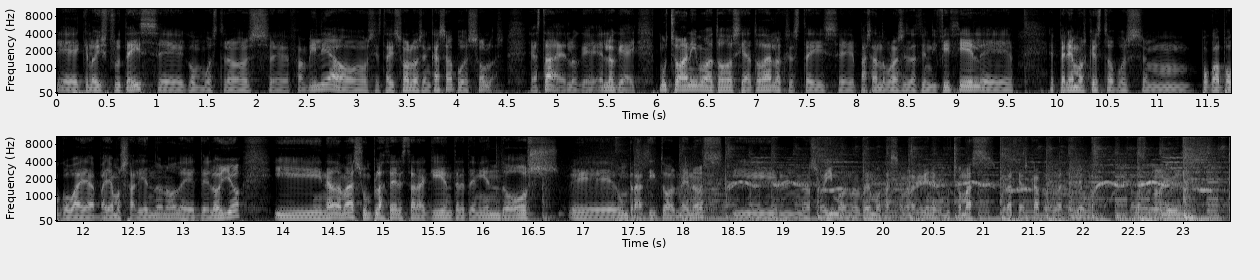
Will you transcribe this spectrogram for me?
eh, que lo disfrutéis con vuestros familia o si estáis solos en casa, pues solos. Ya está, es lo que es lo que hay. Mucho ánimo a todos y a todas los que estáis pasando por una situación difícil. esperemos que esto, pues mm, poco a poco vaya, vayamos saliendo ¿no? del hoyo. Y nada más, un placer estar aquí entreteniéndoos un ratito al menos. Y nos oímos, nos vemos la semana que viene con mucho más. Gracias, Carlos. Gracias, Yo.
